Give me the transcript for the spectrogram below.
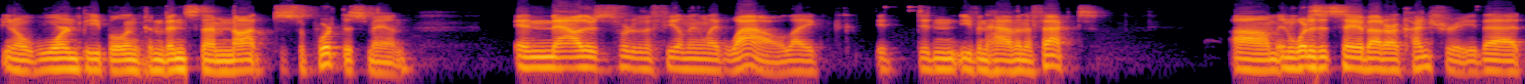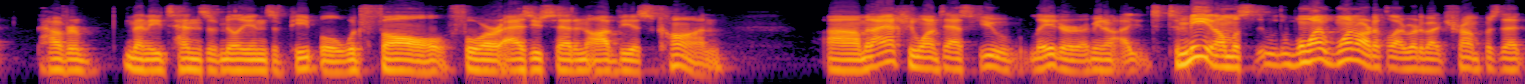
you know, warn people and convince them not to support this man. And now there's sort of a feeling like, wow, like it didn't even have an effect. Um, and what does it say about our country that however many tens of millions of people would fall for, as you said, an obvious con? Um, and I actually wanted to ask you later. I mean, I, to me, it almost one, one article I wrote about Trump was that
